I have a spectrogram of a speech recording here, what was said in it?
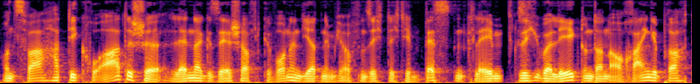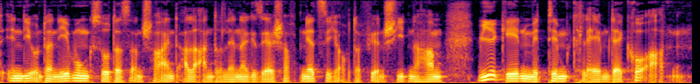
Und zwar hat die kroatische Ländergesellschaft gewonnen. Die hat nämlich offensichtlich den besten Claim sich überlegt und dann auch reingebracht in die Unternehmung, so dass anscheinend alle anderen Ländergesellschaften jetzt sich sich auch dafür entschieden haben, wir gehen mit dem Claim der Kroaten.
